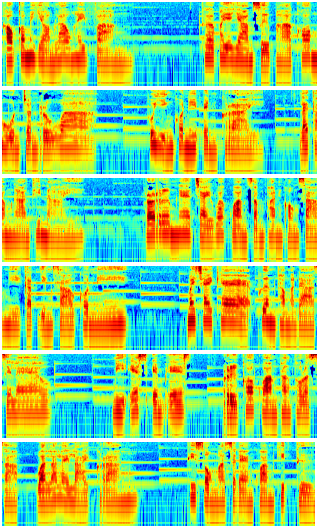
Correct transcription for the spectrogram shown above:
เขาก็ไม่ยอมเล่าให้ฟัง เธอพยายามสืบหาข้อมูลจนรู้ว่า ผู้หญิงคนนี้เป็นใคร และทำงานที่ไหน เพราะเริ่มแน่ใจว่าความสัมพันธ์ของสามีกับหญิงสาวคนนี้ ไม่ใช่แค่เพื่อนธรรมดาเสียแล้ว มี SMS หรือข้อความทางโทรศัพท์ วันละหลาย ๆ ครั้ง ที่ส่งมาแสดงความคิดถึง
